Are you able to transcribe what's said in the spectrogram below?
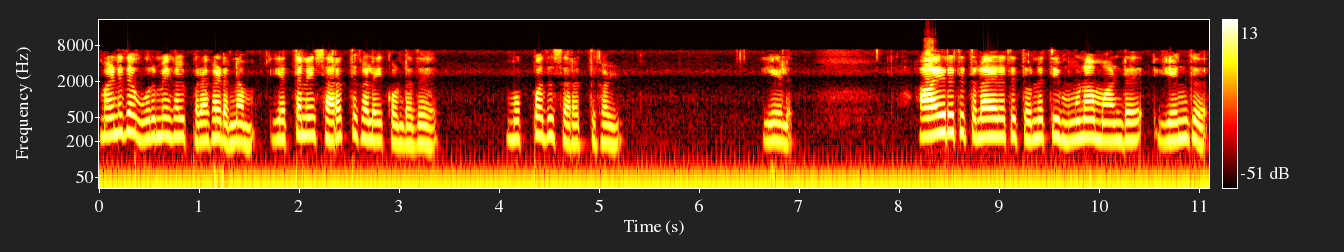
மனித உரிமைகள் பிரகடனம் எத்தனை சரத்துகளை கொண்டது? முப்பது சரத்துகள். ஏழு. ஆயிரத்தி தொள்ளாயிரத்தி தொண்ணூத்தி மூணாம் ஆண்டு எங்கு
